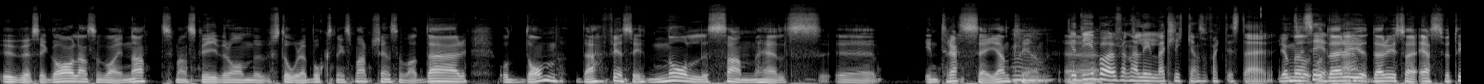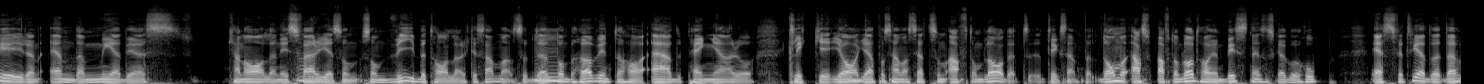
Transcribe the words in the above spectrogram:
UFC-galan som var i natt, man skriver om stora boxningsmatchen som var där och de, där finns det noll samhälls eh, intresse egentligen. Mm. Ja, det är Eh, bara för den här lilla klicken som faktiskt är Ja men och där är ju, där är ju så här, SVT är ju den enda medieskanalen i Sverige som, som vi betalar tillsammans. Så de, Mm. de behöver ju inte ha ad-pengar och klick jaga på samma sätt som Aftonbladet till exempel. De, Aftonbladet har ju en business som ska gå ihop. SVT, där, där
